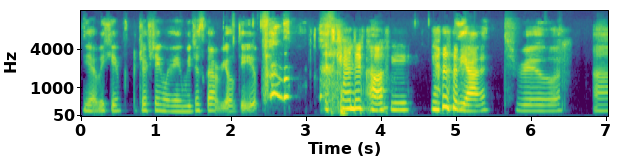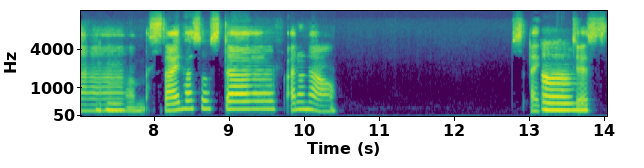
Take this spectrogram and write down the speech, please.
Yeah, we keep drifting away. We just got real deep. it's candid um, coffee. Um, yeah, true. Um, mm-hmm. side hustle stuff. I don't know. I um, just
